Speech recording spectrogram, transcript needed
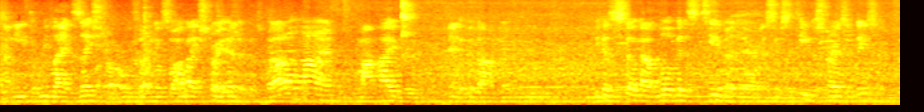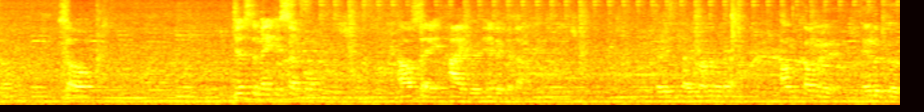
I need the relaxation. You feel me? So I like straight indicas, but I don't mind my hybrid indica dominant because it's still got a little bit of sativa in there and some sativa strains are decent. Me? So just to make it simple, I'll say hybrid indica dominant. I'm coming in the good.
